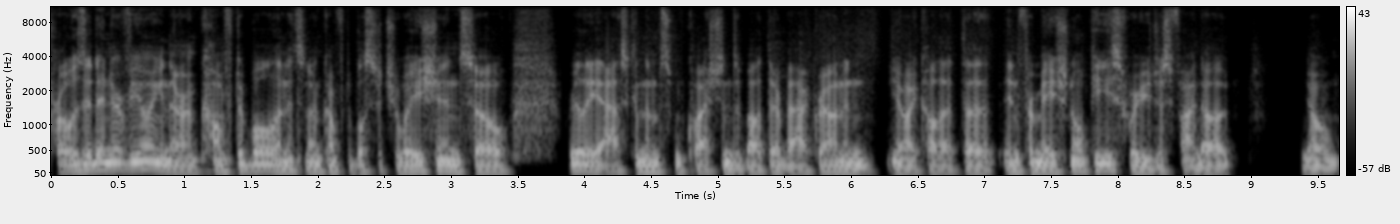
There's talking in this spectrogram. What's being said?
pros at interviewing and they're uncomfortable and it's an uncomfortable situation. So really asking them some questions about their background and you know I call that the informational piece where you just find out you know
